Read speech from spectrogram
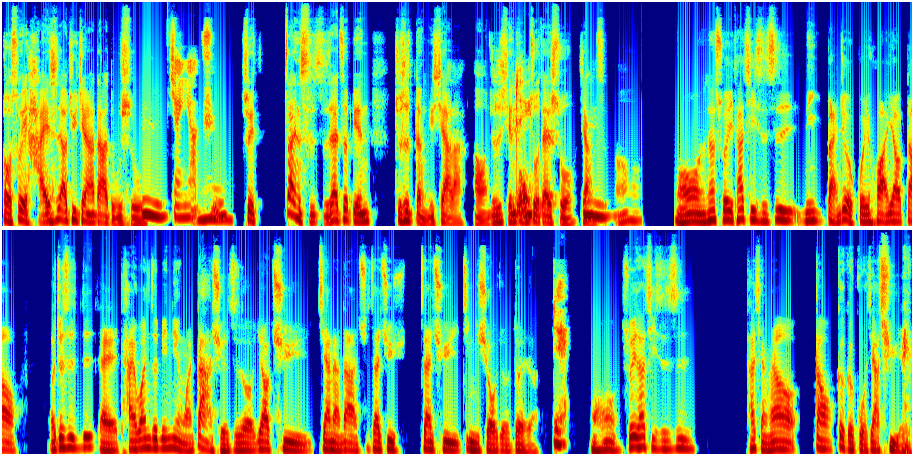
哦，所以还是要去加拿大读书。嗯，想要去。所以暂时只在这边就是等一下啦，哦，就是先工作再说这样子。嗯哦，哦，那所以他其实是你本来就有规划要到呃，就是日诶台湾这边念完大学之后要去加拿大去再去再去进修就对了。对。哦，所以他其实是他想要到各个国家去耶。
